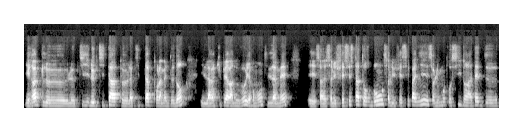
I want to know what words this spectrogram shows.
Il rate le, le petit, le petit tape, euh, la petite tape pour la mettre dedans. Il la récupère à nouveau, il remonte, il la met. Et ça, ça lui fait ses stats au rebond, ça lui fait ses paniers, et ça lui montre aussi dans la tête de,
